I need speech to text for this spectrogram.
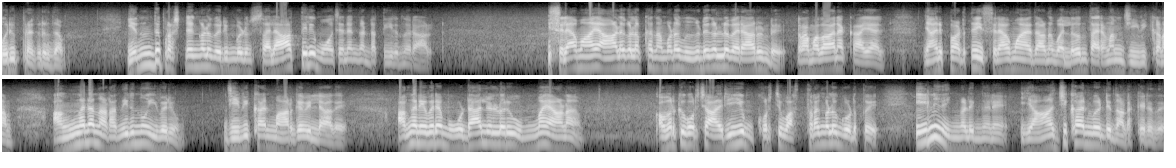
ഒരു പ്രകൃതം. എന്ത് പ്രശ്നങ്ങൾ വരുമ്പോഴും സലാത്തിൽ മോചനം കണ്ടെത്തിയിരുന്ന ഒരാൾ. ഇസ്ലാമായ ആളുകളൊക്കെ നമ്മുടെ വീടുകളിൽ വരാറുണ്ട്. റമദാനൊക്കെ ആയാൽ ഞാനിപ്പോൾ അടുത്ത ഇസ്ലാമായതാണ് വല്ലതും തരണം ജീവിക്കണം. അങ്ങനെ നടന്നിരുന്നു ഇവരും. ജീവിക്കാൻ മാർഗമില്ലാതെ അങ്ങനെ ഇവരെ മൂടാലുള്ളൊരു ഉമ്മയാണ് അവർക്ക് കുറച്ച് അരിയും കുറച്ച് വസ്ത്രങ്ങളും കൊടുത്ത് ഇനി നിങ്ങളിങ്ങനെ യാചിക്കാൻ വേണ്ടി നടക്കരുത്.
